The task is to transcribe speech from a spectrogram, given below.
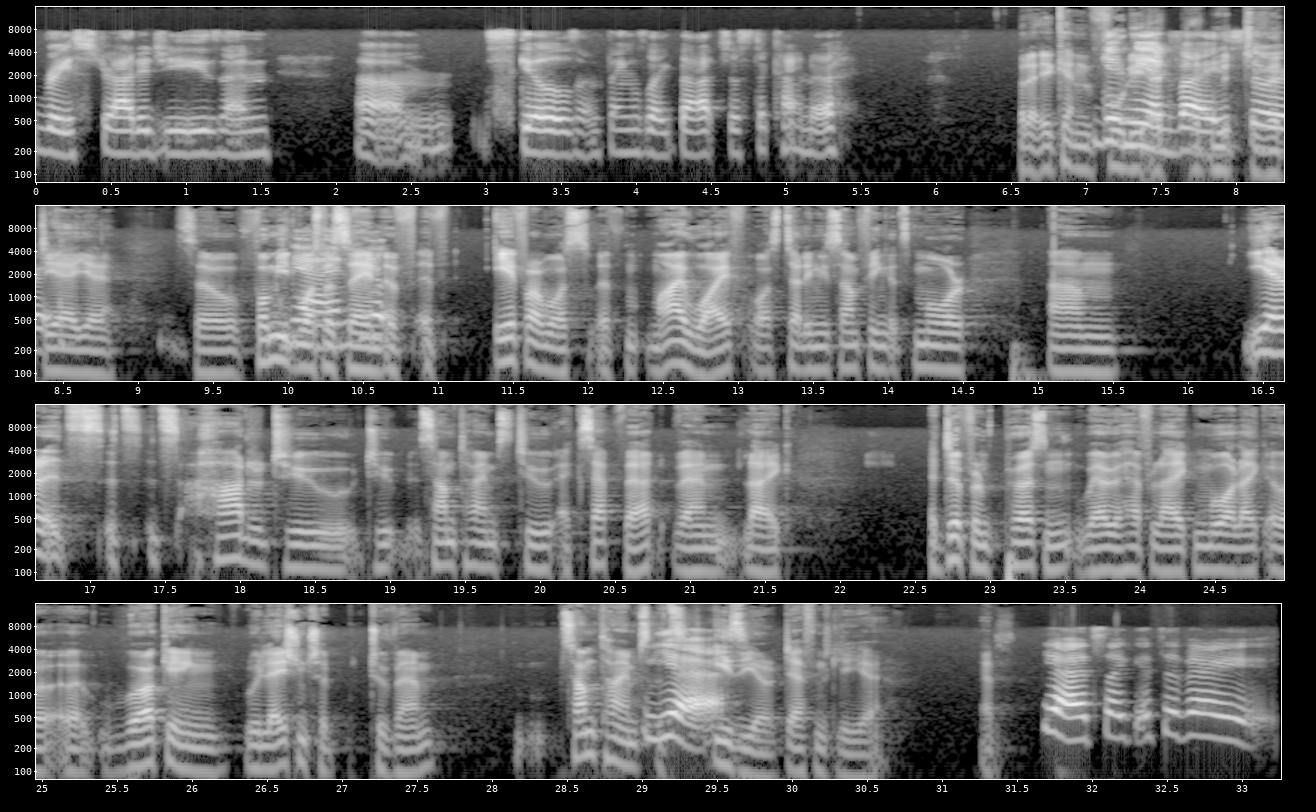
race strategies and um, skills and things like that, just to kind of But I can Give me ad- advice that. or- Yeah, yeah. So for me, it was the same. he'll- If if Eva was, if my wife was telling me something, it's more. Um, yeah, it's it's it's harder to to sometimes to accept that than like a different person where you have like more like a, a working relationship to them. Sometimes it's Yeah. easier, definitely. Yeah. Yes. Yeah, it's like it's a very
